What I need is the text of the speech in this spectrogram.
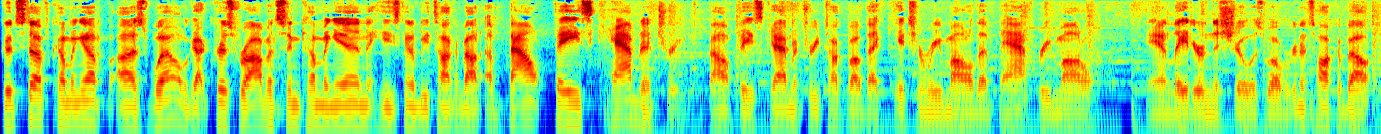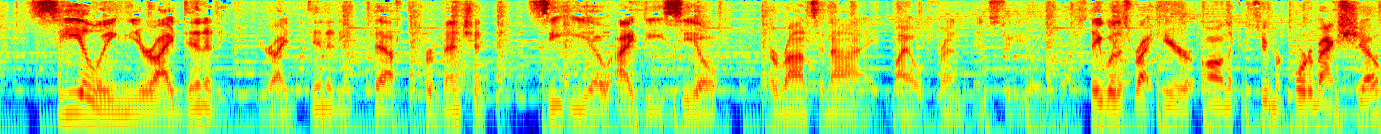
Good stuff coming up as well. We got Chris Robinson coming in. He's going to be talking about about face cabinetry. About face cabinetry, talk about that kitchen remodel, that bath remodel, and later in the show as well, we're going to talk about sealing your identity, your identity theft prevention, CEO ID seal. Eran Tanai, my old friend in studio as well. Stay with us right here on the Consumer Quarterback Show.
